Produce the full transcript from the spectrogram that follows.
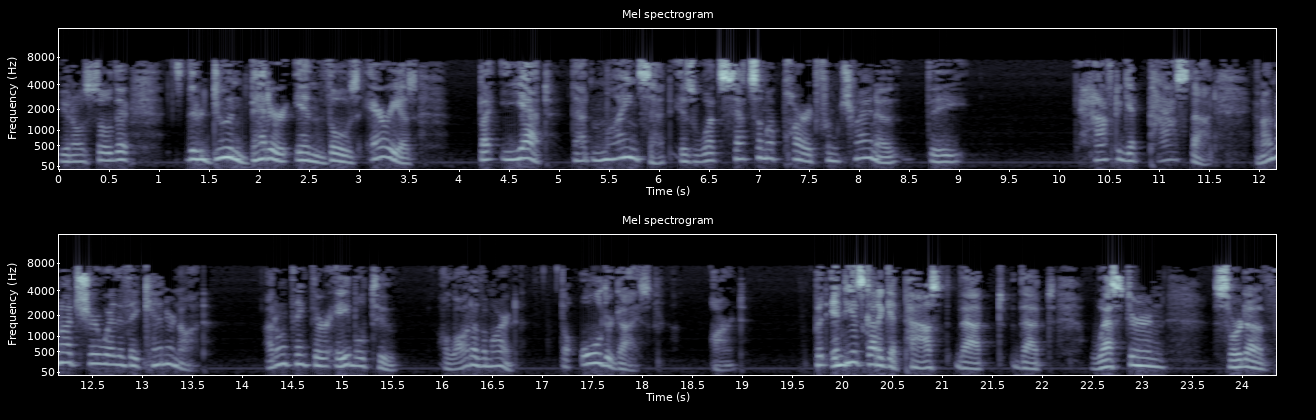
You know, so they're they're doing better in those areas, but yet that mindset is what sets them apart from China. They have to get past that, and I'm not sure whether they can or not. I don't think they're able to. A lot of them aren't. The older guys aren't. But India's got to get past that that Western sort of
